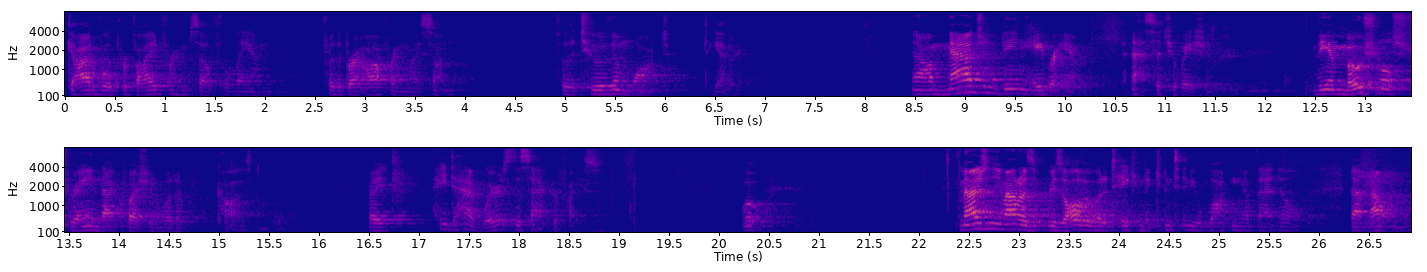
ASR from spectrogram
God will provide for himself the lamb for the burnt offering, my son. So the two of them walked together. Now imagine being Abraham that situation. The emotional strain that question would have caused. Right? Hey, Dad, where's the sacrifice? Whoa. Imagine the amount of resolve it would have taken to continue walking up that hill, that mountain,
